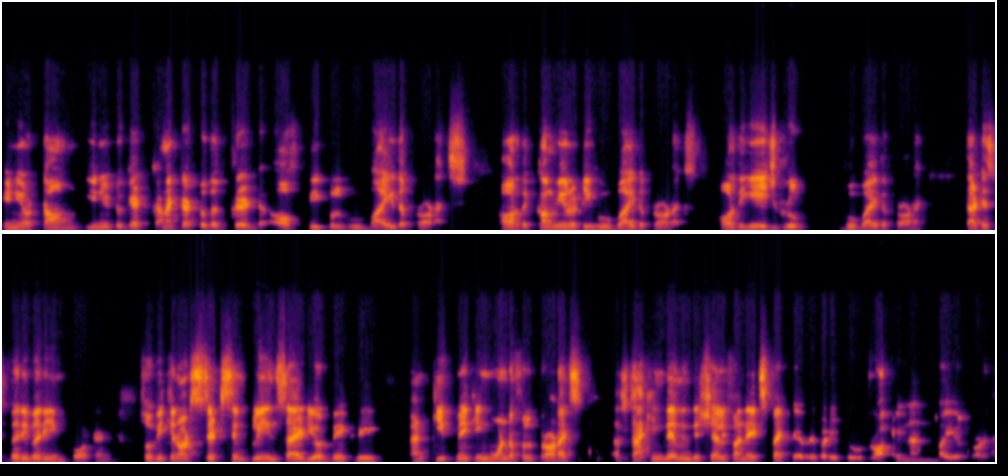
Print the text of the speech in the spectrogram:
in your town, you need to get connected to the grid of people who buy the products or the community who buy the products or the age group who buy the product. That is very, very important. So we cannot sit simply inside your bakery and keep making wonderful products, uh, stacking them in the shelf and expect everybody to drop in and buy your product.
